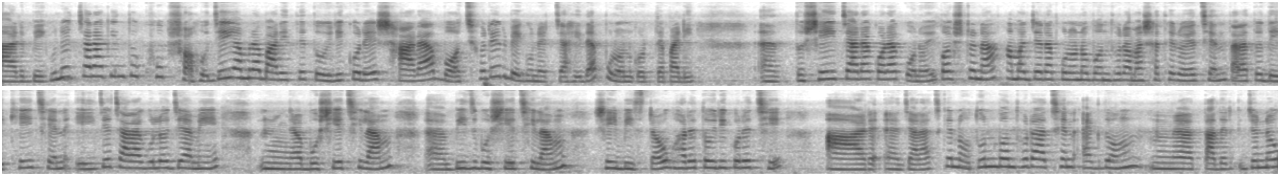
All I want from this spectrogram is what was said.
আর বেগুনের চারা কিন্তু খুব সহজেই আমরা বাড়িতে তৈরি করে সারা বছরের বেগুনের চাহিদা পূরণ করতে পারি। তো সেই চারা করা কোনোই কষ্ট না। আমার যারা পুরনো বন্ধুরা আমার সাথে রয়েছেন, তারা তো দেখেইছেন এই যে চারাগুলো যে আমি বসিয়েছিলাম বীজ বসিয়েছিলাম, সেই বীজটাও ঘরে তৈরি করেছি। আর যারা আজকে নতুন বন্ধুরা আছেন একদম তাদের জন্যও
